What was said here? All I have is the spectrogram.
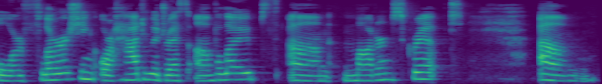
or flourishing or how to address envelopes, um, modern script, um,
